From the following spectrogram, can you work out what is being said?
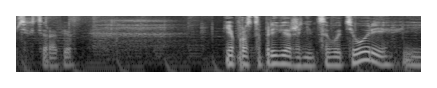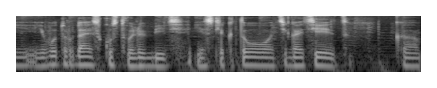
психотерапевт. Я просто приверженец его теории и его труда «Искусство любить». Если кто тяготеет к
